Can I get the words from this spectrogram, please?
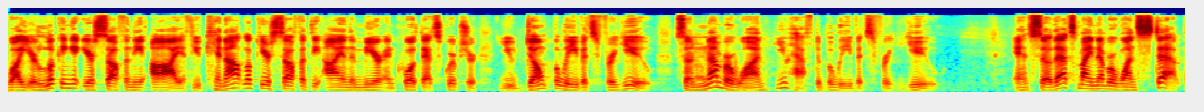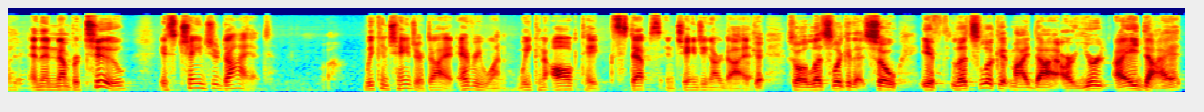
while you're looking at yourself in the eye, if you cannot look yourself at the eye in the mirror and quote that scripture, you don't believe it's for you. So, number one, you have to believe it's for you. And so that's my number one step. And then number two is change your diet. We can change our diet, everyone. We can all take steps in changing our diet. Okay, so let's look at that. So if let's look at my diet or your a diet,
